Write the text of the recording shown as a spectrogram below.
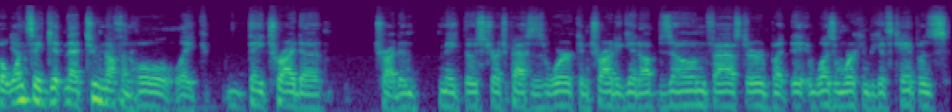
But once they get in that two nothing hole, like they try to try to make those stretch passes work and try to get up zone faster, but it wasn't working because Tampa's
